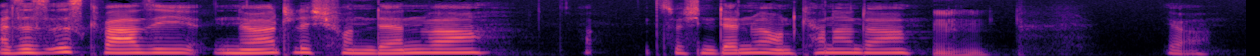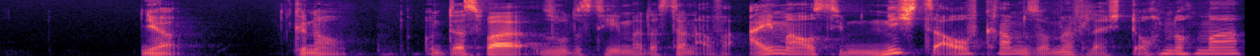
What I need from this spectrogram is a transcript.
also es ist quasi nördlich von Denver, zwischen Denver und Kanada. Mhm. Ja. Ja, genau. Und das war so das Thema, das dann auf einmal aus dem Nichts aufkam. Sollen wir vielleicht doch noch mal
